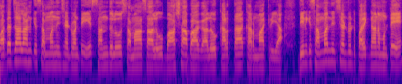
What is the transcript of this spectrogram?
పదజాలానికి సంబంధించినటువంటి సందులు సమాసాలు భాషా భాగాలు కర్త కర్మ క్రియ. దీనికి సంబంధించినటువంటి పరిజ్ఞానం ఉంటే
